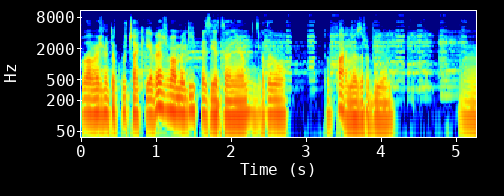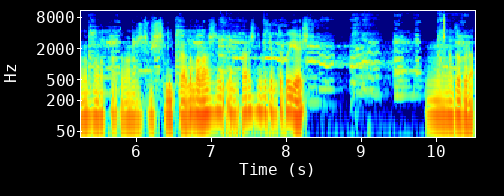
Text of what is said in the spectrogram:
Chyba weźmy to kurczaki. Ja wiem, że mamy lipę z jedzeniem, dlatego tą farmę zrobiłem. E, No bo naprawdę mamy rzeczywiście lipę. No bo na razie, na razie nie będziemy tego jeść. Mm, dobra.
